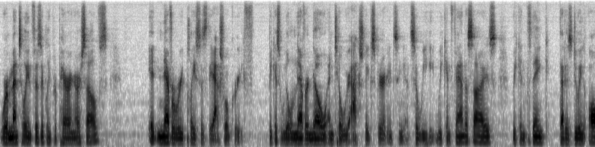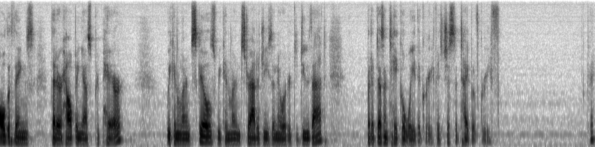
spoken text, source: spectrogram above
we're mentally and physically preparing ourselves. It never replaces the actual grief because we'll never know until we're actually experiencing it. So we we can fantasize, we can think that is doing all the things that are helping us prepare. We can learn skills, we can learn strategies in order to do that, but it doesn't take away the grief. It's just a type of grief. Okay?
